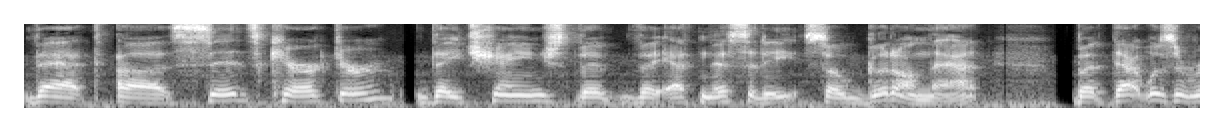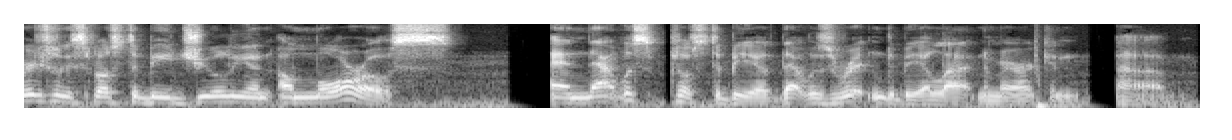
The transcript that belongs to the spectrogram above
that uh, Sid's character, they changed the, the ethnicity? So good on that but that was originally supposed to be Julian Amoros, and that was supposed to be a that was written to be a Latin American um,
